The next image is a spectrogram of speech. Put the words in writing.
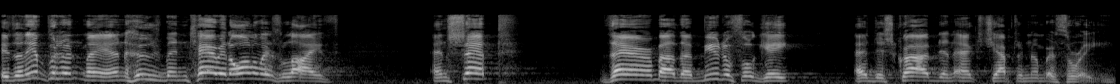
is an impotent man who's been carried all of his life and set there by the beautiful gate as described in Acts chapter number 3.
